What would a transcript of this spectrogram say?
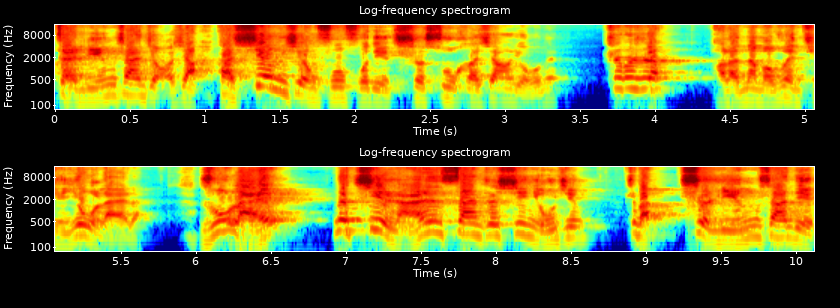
在灵山脚下，他幸幸福福的吃酥和香油呢？是不是？好了，那么问题又来了，如来那既然三只犀牛精是吧，是灵山的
